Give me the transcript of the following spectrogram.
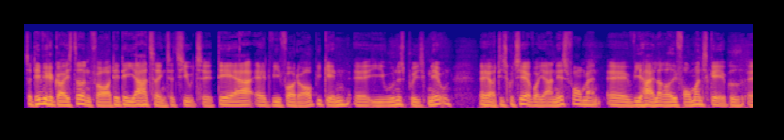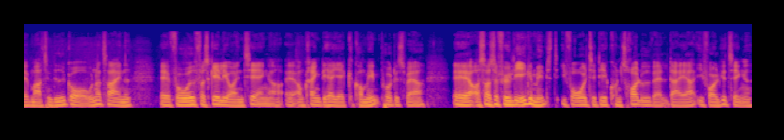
Så det, vi kan gøre i stedet for, og det er det, jeg har taget initiativ til, det er, at vi får det op igen øh, i Udenrigspolitisk Nævn øh, og diskutere, hvor jeg er næstformand. Øh, vi har allerede i formandskabet, øh, Martin Lidegaard og undertegnet, øh, fået forskellige orienteringer øh, omkring det her, jeg ikke kan komme ind på desværre. Øh, og så selvfølgelig ikke mindst i forhold til det kontroludvalg, der er i Folketinget,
